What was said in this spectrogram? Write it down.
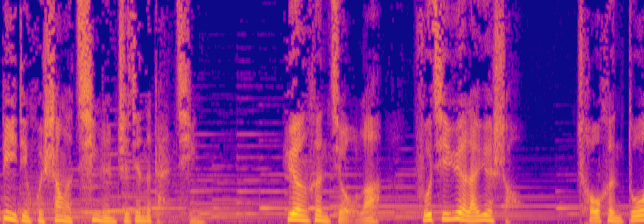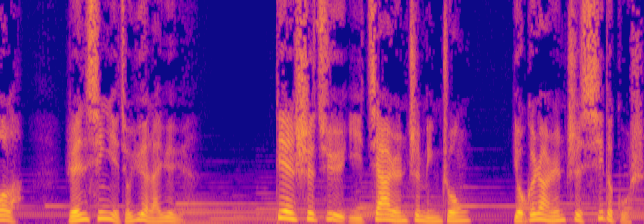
必定会伤了亲人之间的感情。怨恨久了，福气越来越少；仇恨多了，人心也就越来越远。电视剧《以家人之名》中有个让人窒息的故事。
